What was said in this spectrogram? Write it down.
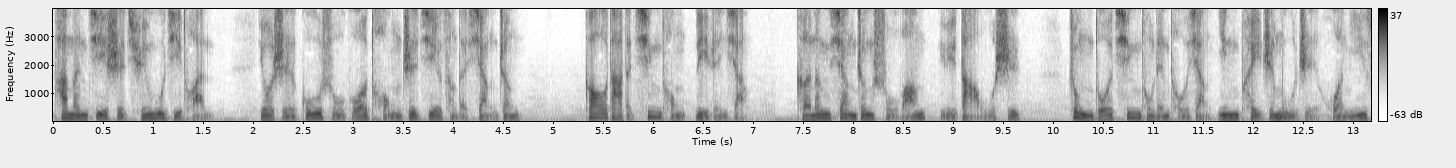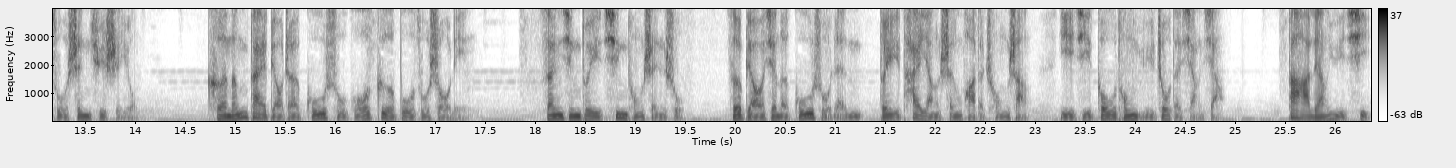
他们既是群巫集团，又是古蜀国统治阶层的象征。高大的青铜立人像，可能象征蜀王与大巫师；众多青铜人头像应配置木质或泥塑身躯使用，可能代表着古蜀国各部族首领。三星堆青铜神树，则表现了古蜀人对太阳神话的崇尚以及沟通宇宙的想象。大量玉器。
